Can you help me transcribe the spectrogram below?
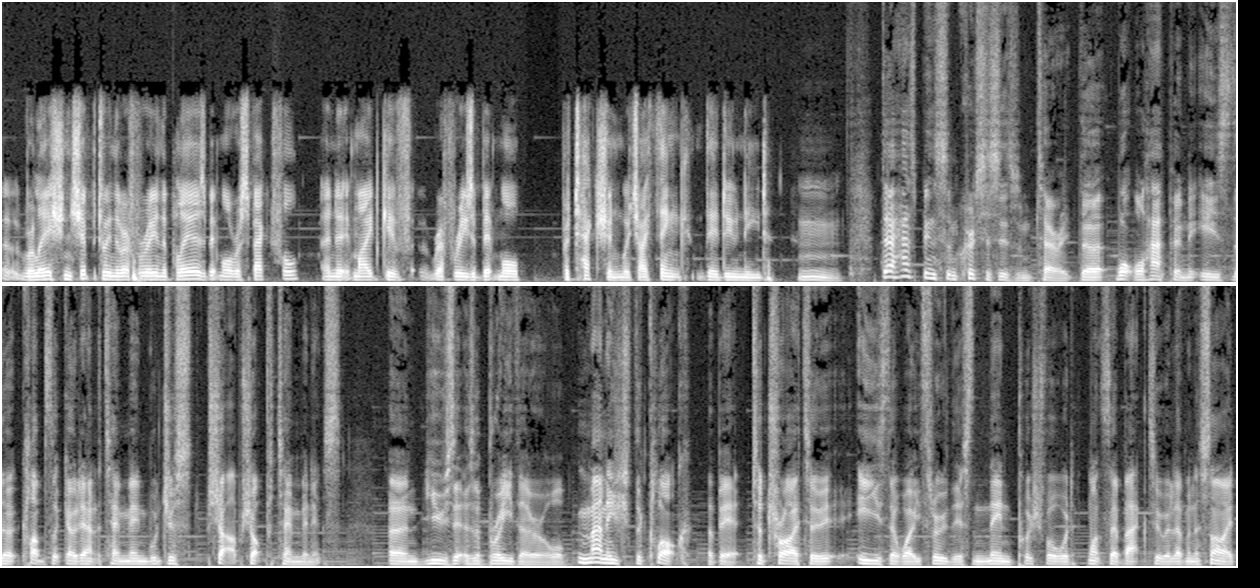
uh, relationship between the referee and the players, a bit more respectful, and it might give referees a bit more protection, which I think they do need. Mm. There has been some criticism, Terry, that what will happen is that clubs that go down to 10 men will just shut up shop for 10 minutes and use it as a breather or manage the clock a bit to try to ease their way through this and then push forward once they're back to 11 aside.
